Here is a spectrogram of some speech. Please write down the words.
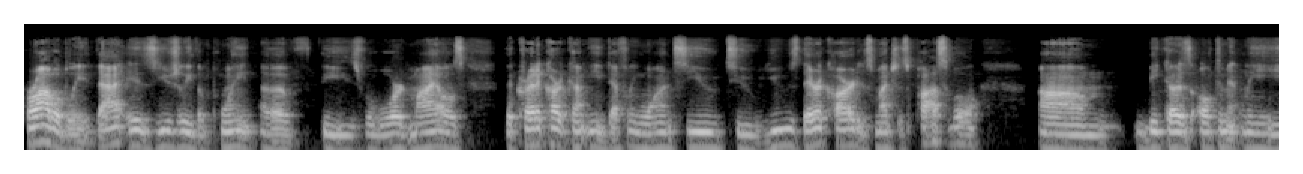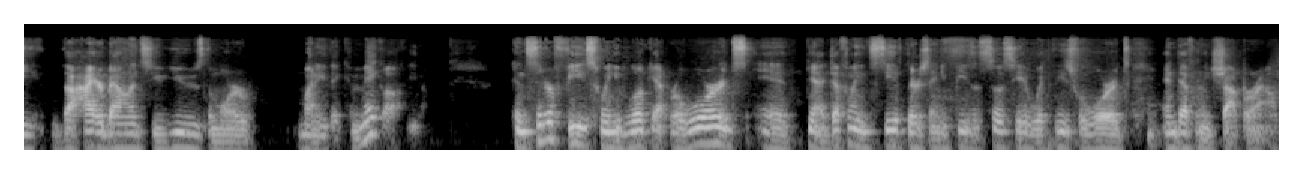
Probably. That is usually the point of these reward miles the credit card company definitely wants you to use their card as much as possible um, because ultimately the higher balance you use, the more money they can make off you. Consider fees when you look at rewards and yeah, definitely see if there's any fees associated with these rewards and definitely shop around.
